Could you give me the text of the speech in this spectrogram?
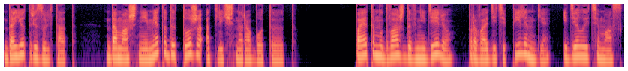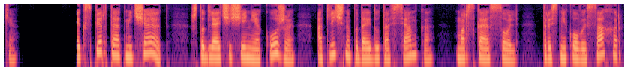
дает результат, домашние методы тоже отлично работают. Поэтому дважды в неделю проводите пилинги и делайте маски. Эксперты отмечают, что для очищения кожи – Отлично подойдут овсянка, морская соль, тростниковый сахар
